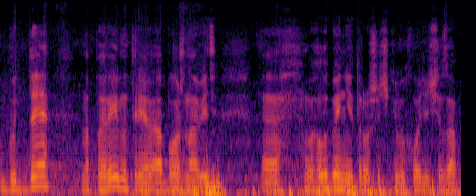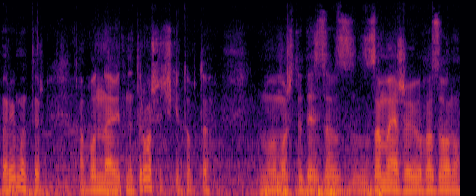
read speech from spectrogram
будь-де на периметрі або ж навіть е, в глибині трошечки виходячи за периметр, або навіть не трошечки, тобто ну, ви можете десь за, за межею газону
